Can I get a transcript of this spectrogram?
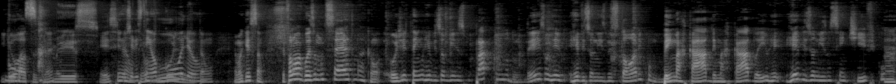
Burras. idiotas, né? Isso. Esse não, hoje eles tem têm orgulho. Então, é uma questão. Você falou uma coisa muito certa, Marcão. Hoje tem um revisionismo para tudo. Desde o re- revisionismo histórico, bem marcado, demarcado, aí o re- revisionismo científico, Uhum.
